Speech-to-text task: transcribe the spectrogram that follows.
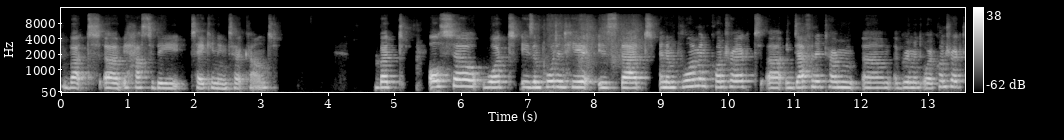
but uh, it has to be taken into account. But also, what is important here is that an employment contract, uh, indefinite term um, agreement or a contract,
